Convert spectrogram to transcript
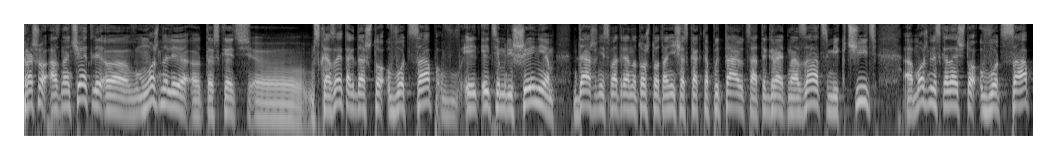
Хорошо, означает ли, э, можно ли, э, так сказать, э, сказать тогда, что WhatsApp этим решением, даже несмотря на то, что вот они сейчас как-то пытаются отыграть назад, смягчить, можно ли сказать, что WhatsApp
